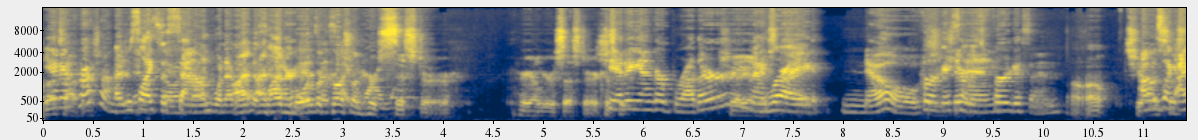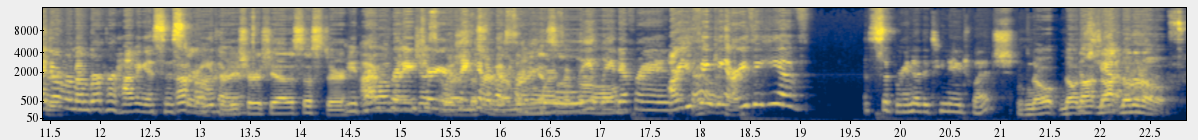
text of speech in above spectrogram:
You that's had a happening. crush on I just like the you? sound whenever I, his I had more of a it's crush like, on her wow. sister. Her younger sister. She had we- a younger brother. She had a younger said, Right. No. Ferguson. It was Ferguson. Oh, she I was a like, I sister. don't remember her having a sister Uh-uh. either. Pretty sure she had a sister. You I'm probably pretty just sure you're were thinking of a misremembering it. completely different. Are you show. thinking? Are you thinking of Sabrina the Teenage Witch? No, no, not She not had no, no, no, arms.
